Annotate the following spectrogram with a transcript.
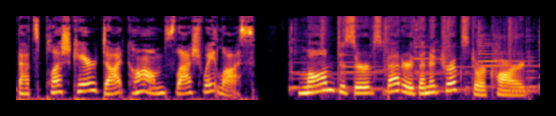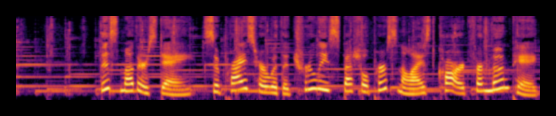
That's plushcare.com slash weight loss. Mom deserves better than a drugstore card. This Mother's Day, surprise her with a truly special personalized card from Moonpig.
